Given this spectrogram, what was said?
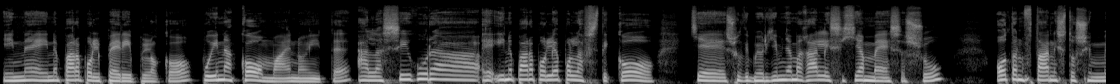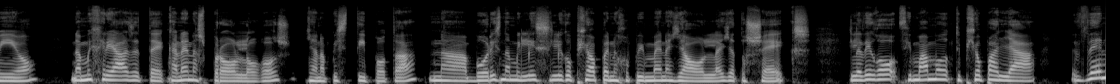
Είναι, είναι πάρα πολύ περίπλοκο, που είναι ακόμα εννοείται, αλλά σίγουρα ε, είναι πάρα πολύ απολαυστικό και σου δημιουργεί μια μεγάλη ησυχία μέσα σου όταν φτάνεις στο σημείο να μην χρειάζεται κανένας πρόλογος για να πεις τίποτα, να μπορείς να μιλήσεις λίγο πιο απενεχοποιημένα για όλα, για το σεξ. Δηλαδή εγώ θυμάμαι ότι πιο παλιά δεν...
